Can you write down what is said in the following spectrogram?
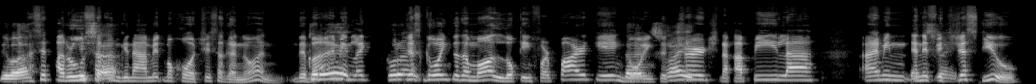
Di ba? Kasi parusa Isa- kung ginamit mo kotse sa ganun. 'Di ba? I mean like Correct. just going to the mall looking for parking, going to right. church, nakapila. I mean, and if That's it's right. just you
